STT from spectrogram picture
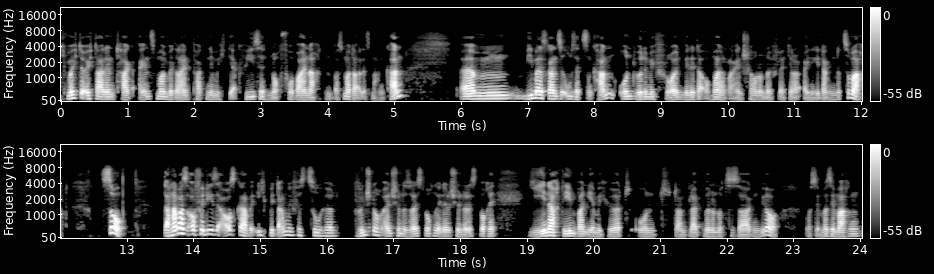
ich möchte euch da den Tag 1 mal mit reinpacken, nämlich die Akquise noch vor Weihnachten, was man da alles machen kann, ähm, wie man das Ganze umsetzen kann und würde mich freuen, wenn ihr da auch mal reinschaut und euch vielleicht einige Gedanken dazu macht. So, dann haben wir es auch für diese Ausgabe. Ich bedanke mich fürs Zuhören, wünsche noch ein schönes Restwochenende, eine schöne Restwoche, je nachdem, wann ihr mich hört. Und dann bleibt mir nur noch zu sagen, ja, was immer Sie machen,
